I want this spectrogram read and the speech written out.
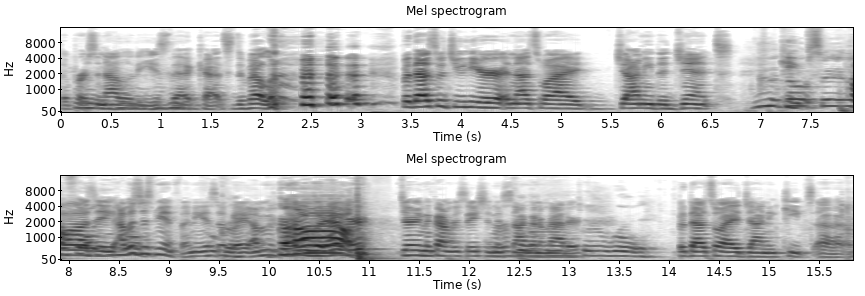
the personalities Mm-hmm. that cats develop. but that's what you hear and that's why Johnny the gent You don't keeps say it, I feel like pausing. I was just being funny. It's Okay. okay. I'm you whatever during the conversation. It's not gonna matter. But that's why Johnny keeps uh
